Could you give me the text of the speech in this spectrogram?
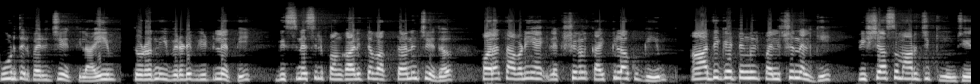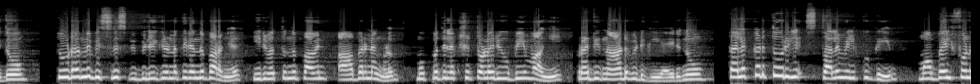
കൂടുതൽ പരിചയത്തിലായി. തുടർന്ന് ഇവരുടെ വീട്ടിലെത്തി ബിസിനസ്സിൽ പങ്കാളിത്ത വാഗ്ദാനം ചെയ്ത് പല തവണയായി ലക്ഷ്യങ്ങൾ കൈക്കലാക്കുകയും ആദ്യഘട്ടങ്ങളിൽ പലിശ നൽകി വിശ്വാസമാർജിക്കുകയും ചെയ്തു. തുടർന്ന് ബിസിനസ് വിപുലീകരണത്തിനെന്ന് പറഞ്ഞ് ഇരുപത്തൊന്ന് പവൻ ആഭരണങ്ങളും മുപ്പത് ലക്ഷത്തോളം രൂപയും വാങ്ങി പ്രതി നാടുവിടുകയായിരുന്നു തലക്കടത്തൂരിൽ സ്ഥലം വിൽക്കുകയും മൊബൈൽ ഫോൺ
